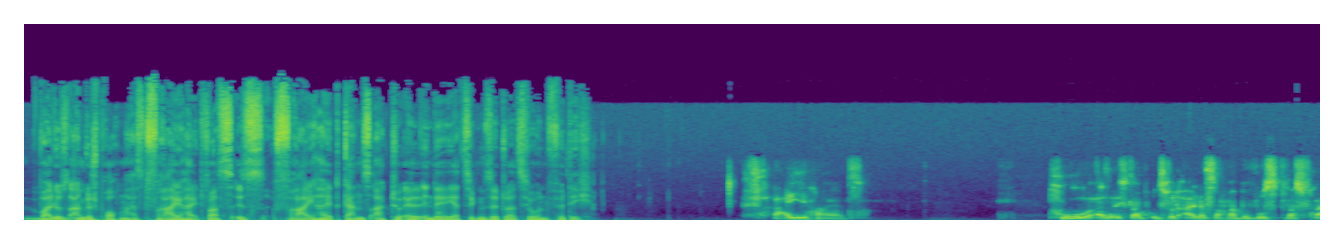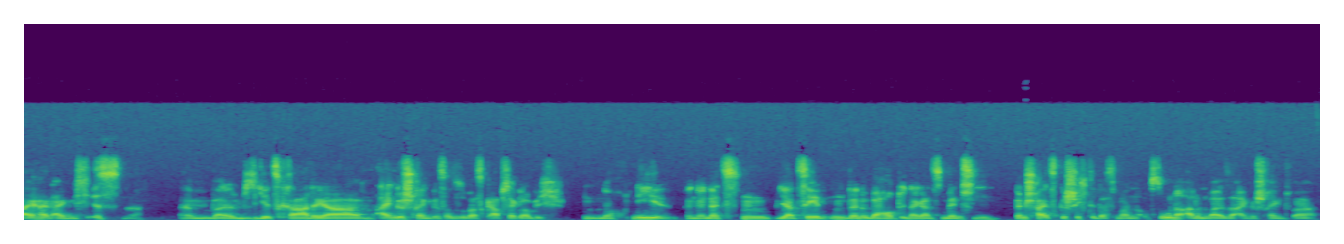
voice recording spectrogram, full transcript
Weil du es angesprochen hast, Freiheit. Was ist Freiheit ganz aktuell in der jetzigen Situation für dich? Freiheit. Puh, also ich glaube, uns wird allen jetzt nochmal bewusst, was Freiheit eigentlich ist, ne? Ähm, weil sie jetzt gerade ja eingeschränkt ist. Also sowas gab es ja, glaube ich, noch nie in den letzten Jahrzehnten, wenn überhaupt in der ganzen Menschen Menschheitsgeschichte, dass man auf so eine Art und Weise eingeschränkt war.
